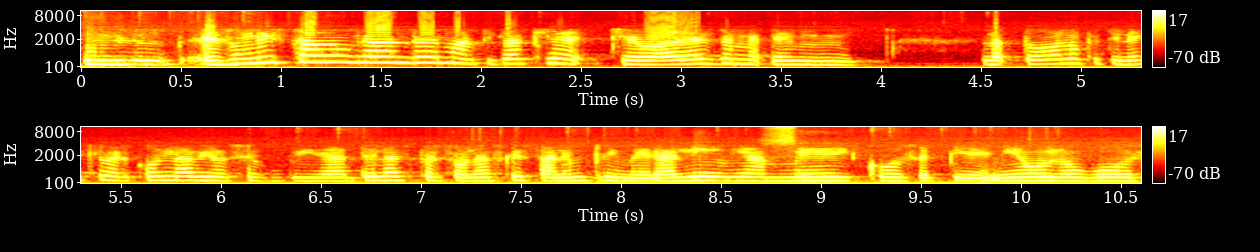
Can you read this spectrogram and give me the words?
Mm, es un listado grande, Martica, que, que va desde todo lo que tiene que ver con la bioseguridad de las personas que están en primera línea, médicos, epidemiólogos,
